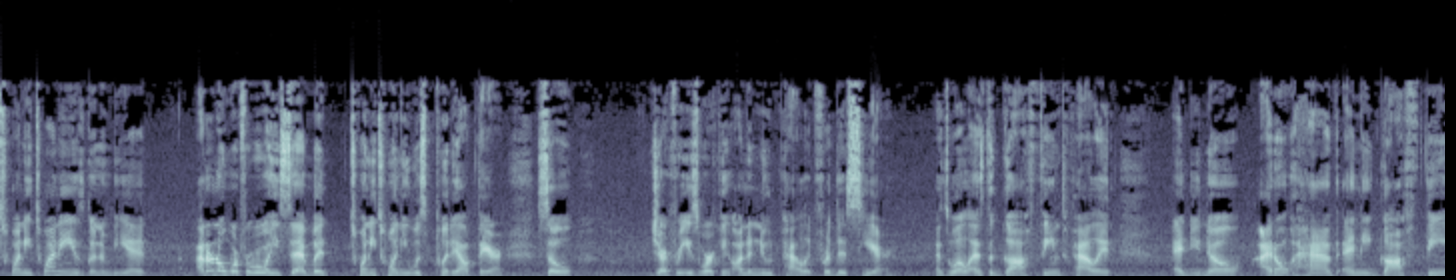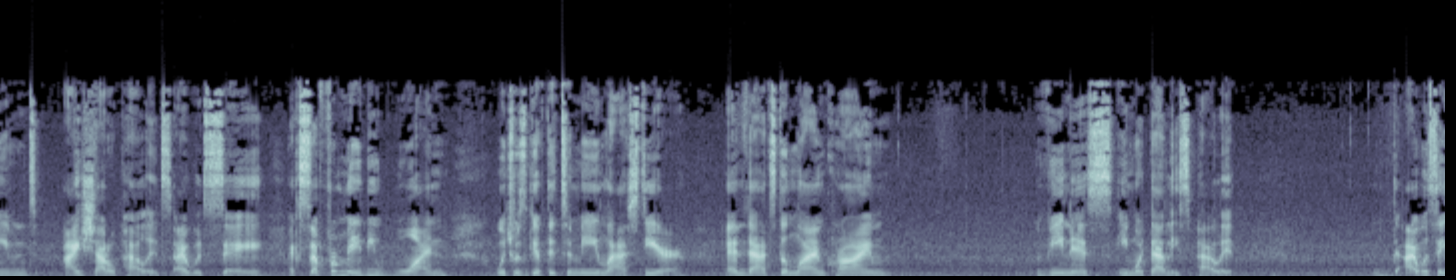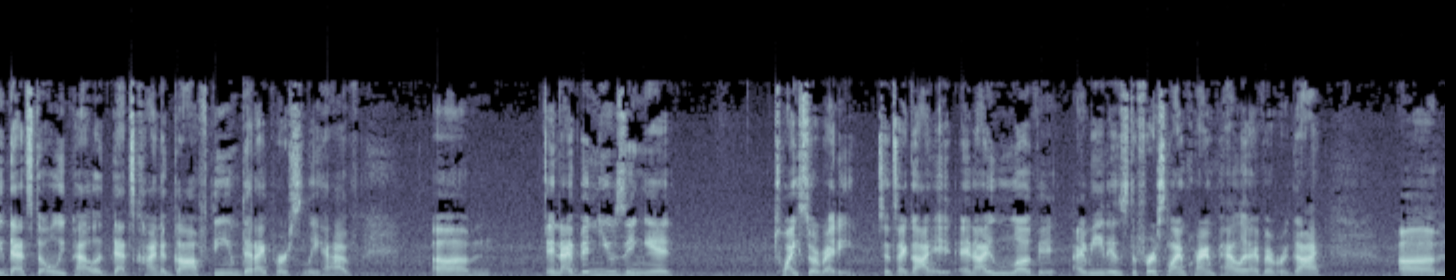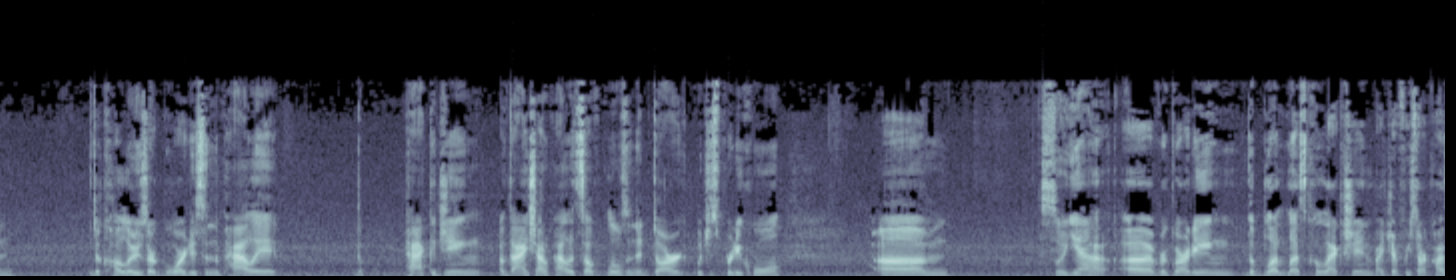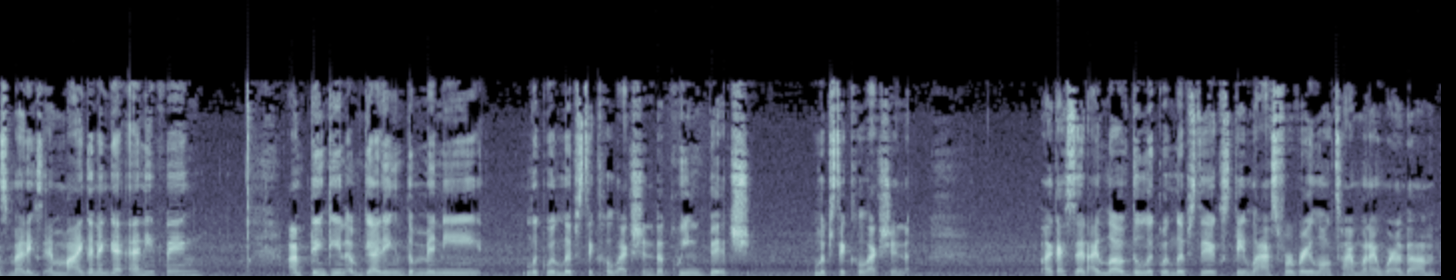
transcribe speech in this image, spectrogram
2020 is going to be it. I don't know word for word what he said, but 2020 was put out there. So Jeffree is working on a nude palette for this year, as well as the goth themed palette. And you know, I don't have any goth themed eyeshadow palettes, I would say, except for maybe one, which was gifted to me last year. And that's the Lime Crime Venus Immortalis palette. I would say that's the only palette that's kind of goth themed that I personally have. Um, and I've been using it twice already since I got it, and I love it. I mean, it's the first Lime Crime palette I've ever got. Um, the colors are gorgeous in the palette. The packaging of the eyeshadow palette itself glows in the dark, which is pretty cool. Um, so yeah, uh, regarding the Bloodlust collection by Jeffree Star Cosmetics, am I gonna get anything? I'm thinking of getting the mini liquid lipstick collection, the Queen Bitch lipstick collection. Like I said, I love the liquid lipsticks. They last for a very long time when I wear them.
